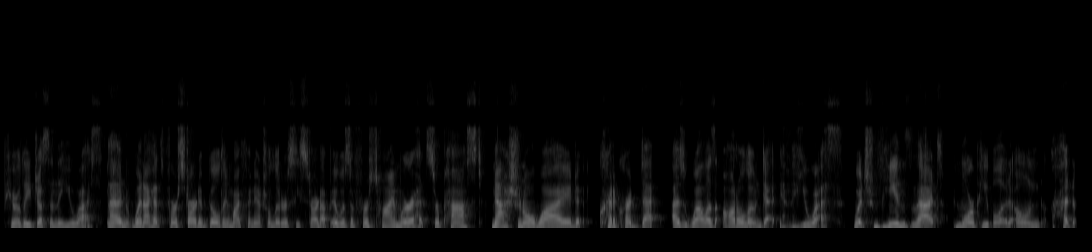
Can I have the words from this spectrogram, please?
purely just in the US. And when I had first started building my financial financial literacy startup. It was the first time where it had surpassed national wide credit card debt as well as auto loan debt in the US, which means that more people had owned had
